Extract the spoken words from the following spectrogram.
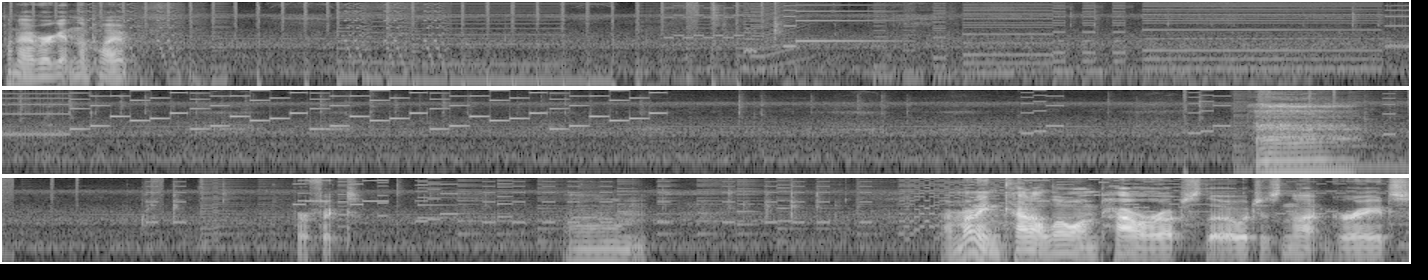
Whatever, get in the pipe. I'm kind of low on power-ups, though, which is not great.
